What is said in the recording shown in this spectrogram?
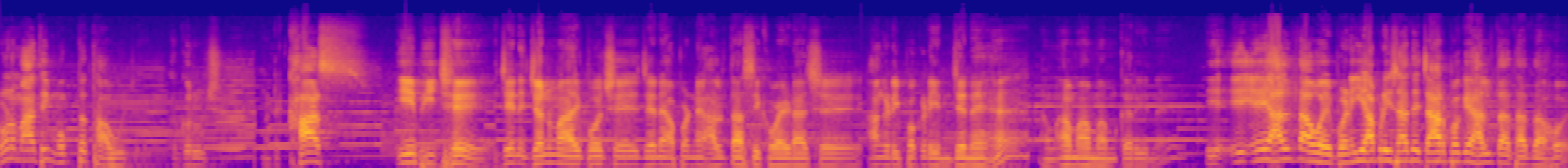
ઋણમાંથી મુક્ત થવું અઘરું છે. માટે ખાસ એ ભી છે, જેને જન્મ આપ્યો છે, જેને આપણને હાલતા શીખવાડ્યા છે, આંગળી પકડીને જેને આમ આમ આમ કરીને. એ એ હાલતા હોય, પણ એ આપણી સાથે ચાર પગે હાલતા થતા હોય.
